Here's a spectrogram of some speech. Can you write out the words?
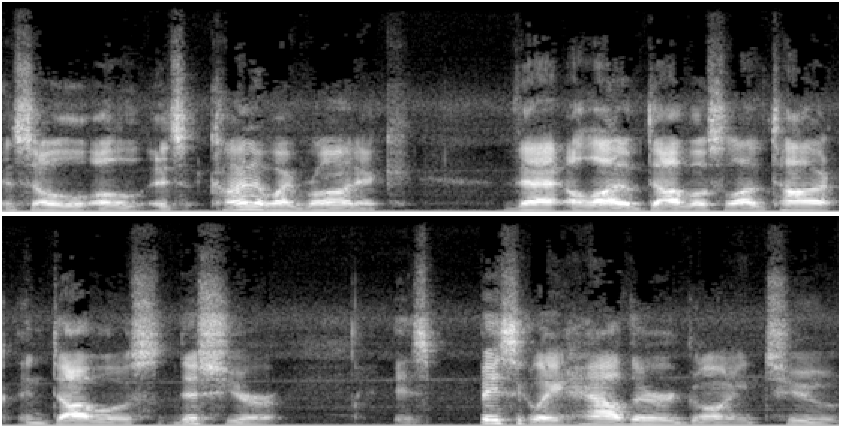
And so uh, it's kind of ironic that a lot of Davos, a lot of talk in Davos this year is basically how they're going to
